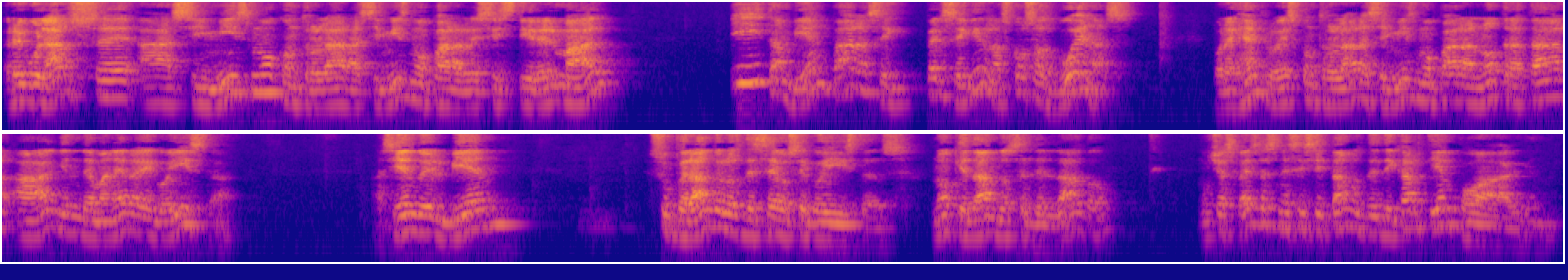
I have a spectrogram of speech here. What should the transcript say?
regularse a sí mismo, controlar a sí mismo para resistir el mal y también para perseguir las cosas buenas. Por ejemplo, es controlar a sí mismo para no tratar a alguien de manera egoísta, haciendo el bien, superando los deseos egoístas, no quedándose del lado. Muchas veces necesitamos dedicar tiempo a alguien.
